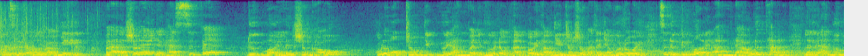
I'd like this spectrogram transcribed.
Vâng, xin được cảm ơn Thảo Nhi Và sau đây Nhật Hạt xin phép được mời lên sân khấu cũng là một trong những người anh và những người đồng hành với Thảo Nhi trong suốt khoảng thời gian vừa rồi. Xin được kính mời anh Đào Đức Thành là người anh luôn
